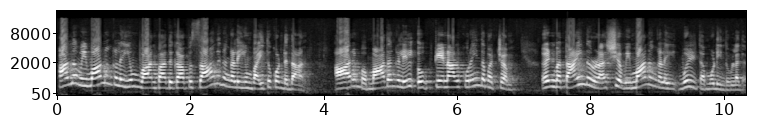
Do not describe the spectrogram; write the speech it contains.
அந்த விமானங்களையும் வான் பாதுகாப்பு சாதனங்களையும் வைத்துக்கொண்டுதான் ஆரம்ப மாதங்களில் உக்ரைனால் குறைந்தபட்சம் எண்பத்தைந்து ரஷ்ய விமானங்களை வீழ்த்த முடிந்துள்ளது.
